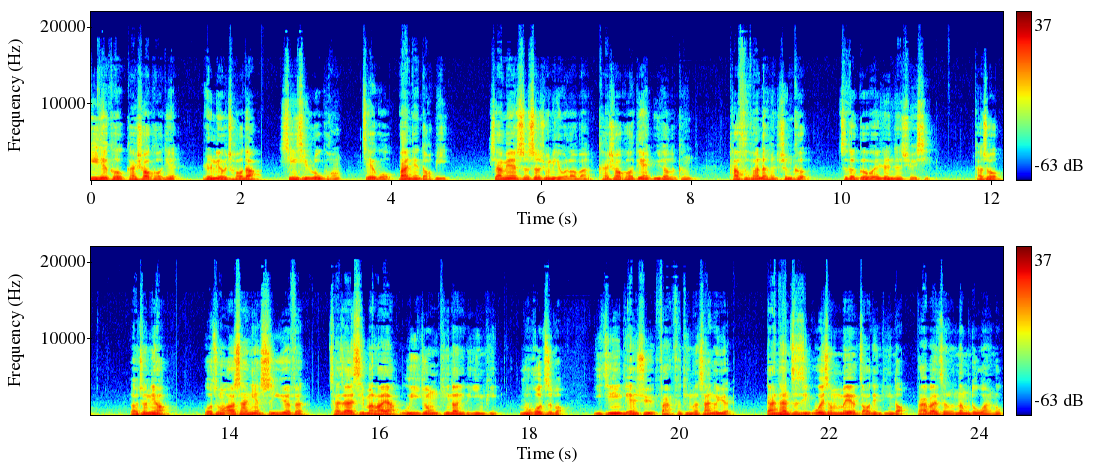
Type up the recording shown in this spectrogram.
地铁口开烧烤店，人流超大，欣喜若狂，结果半年倒闭。下面是社群里一位老板开烧烤店遇到的坑，他复盘的很深刻，值得各位认真学习。他说：“老陈你好，我从二三年十一月份才在喜马拉雅无意中听到你的音频，如获至宝，已经连续反复听了三个月，感叹自己为什么没有早点听到，白白走了那么多弯路，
